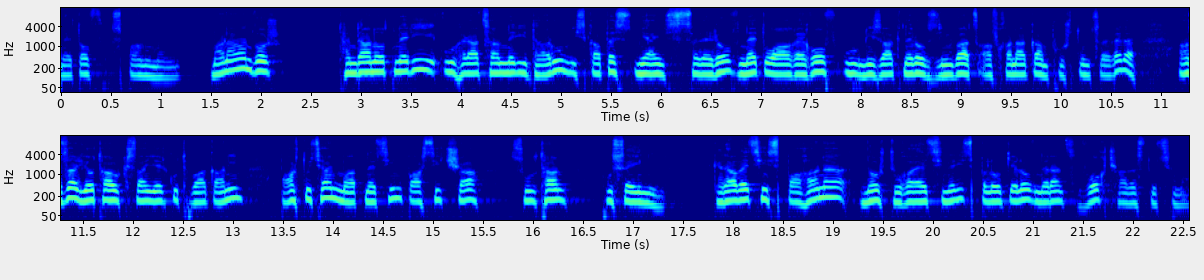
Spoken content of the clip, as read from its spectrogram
նետով սպանում էին։ Մանավանդ որ թնդանոթների ու հրացանների դարում իսկապես միայն սրերով, նետ ու աղեղով ու նիզակներով զինված աֆղանական փուշտուն ցեղերը 1722 թվականին պարտության մատնեցին Պարսից շահ Սուլթան Հուսեյնին։ Գրավեցին Սպահանը նոր ջուղայեցիներից պլոկելով նրանց ողջ հարստությունը։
